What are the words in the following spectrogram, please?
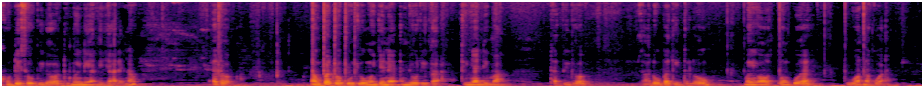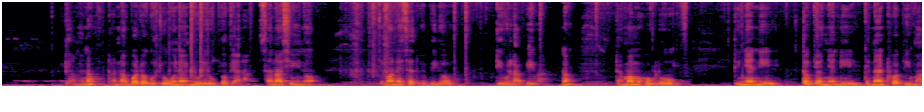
ခွန်တစ်ဆိုပြီးတော့ဒုမိနေကနေရတယ်နော် အဲ့တော့နောက်ဘက်တော့ကိုကြိုးဝင်ခြင်းတဲ့အမျိုးတွေကဒီညနေမှာထပ်ပြီးတော့ဇာလိုပတ်တီတစ်လုံးမိန်အော်၃ကွယ်ဒူအော်၂ကွယ်ရမယ်နော်ဒါနောက်ဘက်တော့ကိုကြိုးဝင်တဲ့အမျိုးတွေကိုပြောပြတာဆန္ဒရှိရင်တော့ကျမနဲ့ဆက်သွယ်ပြီးတော့ဒီကိုလာပေးပါနော်ဒါမှမဟုတ်လို့ဒီညနေတောက်ကြညနေကနန်းထွက်ပြီးမှ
